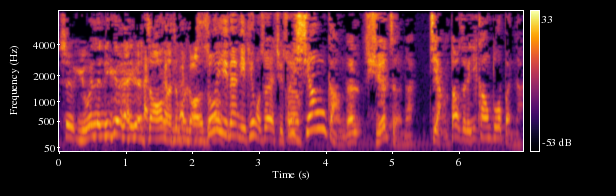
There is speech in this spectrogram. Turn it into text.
是语文能力越来越糟了，这么搞。所以呢，你听我说下去。所以嗯香港的学者呢，讲到这个一纲多本呢，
